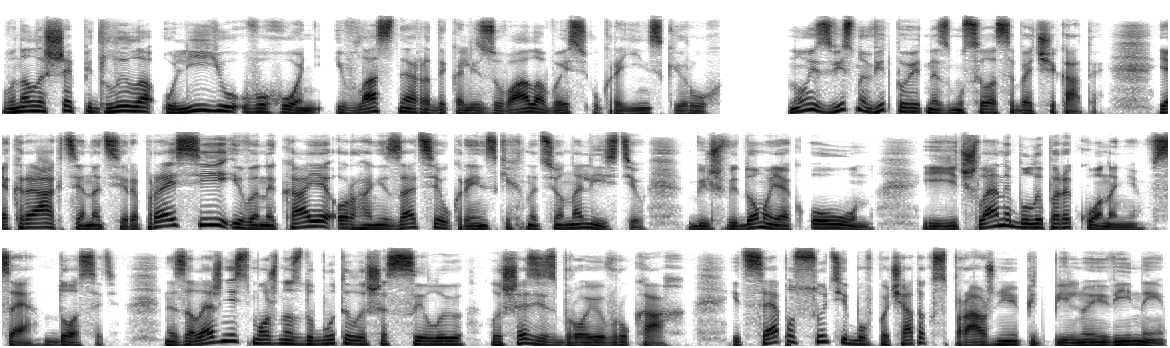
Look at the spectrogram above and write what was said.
Вона лише підлила олію вогонь і, власне, радикалізувала весь український рух. Ну і звісно, відповідь не змусила себе чекати. Як реакція на ці репресії, і виникає організація українських націоналістів, більш відома як ОУН. Її члени були переконані, все досить. Незалежність можна здобути лише силою, лише зі зброєю в руках. І це, по суті, був початок справжньої підпільної війни.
